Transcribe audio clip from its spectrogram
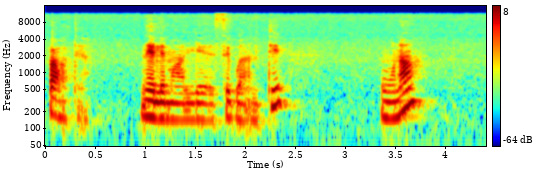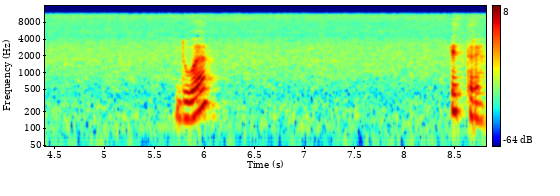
fate nelle maglie seguenti una due e tre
